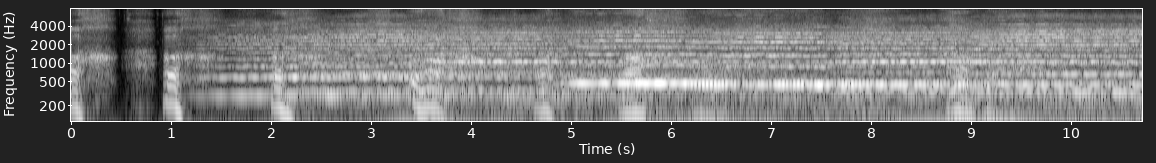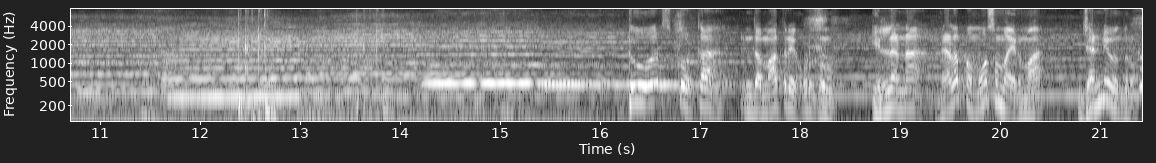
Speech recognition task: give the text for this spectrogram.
டூ ஹவர்ஸ்க்கு ஒருக்கா இந்த மாத்திரையை கொடுக்கணும். இல்லைன்னா நிலப்ப மோசமாயிருமா? ஜன்னி வந்துடும்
